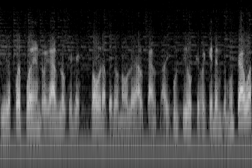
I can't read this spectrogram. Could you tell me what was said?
y después pueden regar lo que les sobra, pero no les alcanza. Hay cultivos que requieren de mucha agua,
